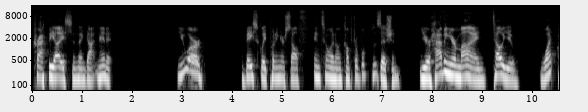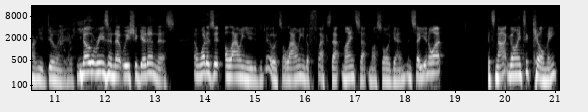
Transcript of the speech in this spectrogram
cracked the ice and then gotten in it. You are basically putting yourself into an uncomfortable position. You're having your mind tell you, what are you doing? There's no reason that we should get in this. And what is it allowing you to do? It's allowing you to flex that mindset muscle again and say, you know what? It's not going to kill me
